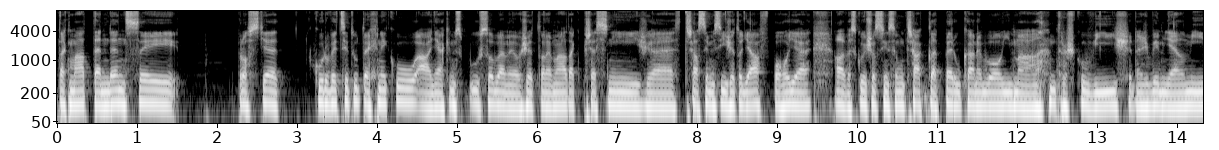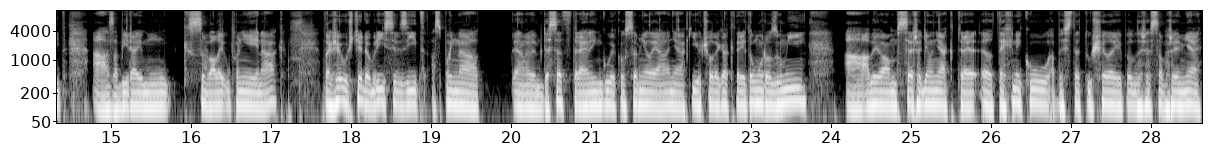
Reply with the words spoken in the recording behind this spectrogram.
tak má tendenci prostě kurvit si tu techniku a nějakým způsobem, jo, že to nemá tak přesný, že třeba si myslí, že to dělá v pohodě, ale ve skutečnosti se mu třeba klepe ruka nebo jí má trošku výš, než by měl mít a zabírají mu svaly úplně jinak. Takže určitě dobrý si vzít aspoň na já nevím, 10 tréninků, jako jsem měl já, nějakýho člověka, který tomu rozumí a aby vám seřadil nějak tre, eh, techniku, abyste tušili, protože samozřejmě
